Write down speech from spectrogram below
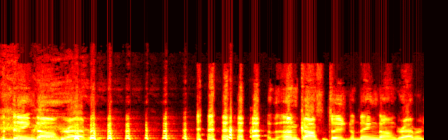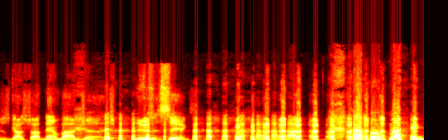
The ding dong grabber. the unconstitutional ding dong grabber just got shot down by a judge. News at six. oh my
